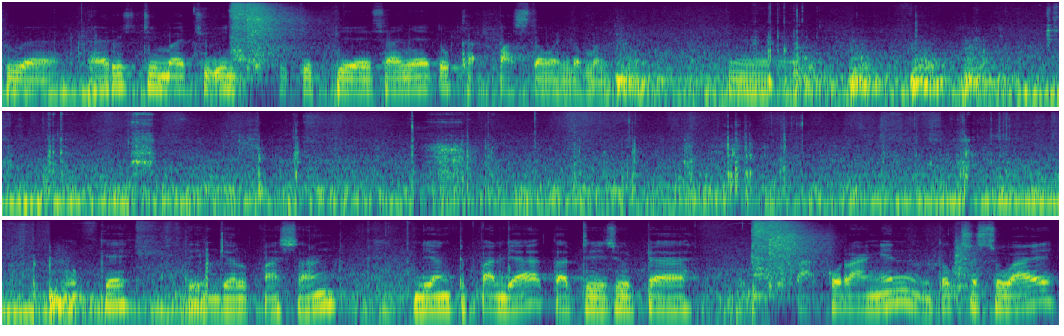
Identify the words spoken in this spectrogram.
2 harus dimajuin sedikit. Biasanya itu gak pas teman-teman. Nah, oke tinggal pasang. Ini yang depan ya tadi sudah tak kurangin untuk sesuai.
